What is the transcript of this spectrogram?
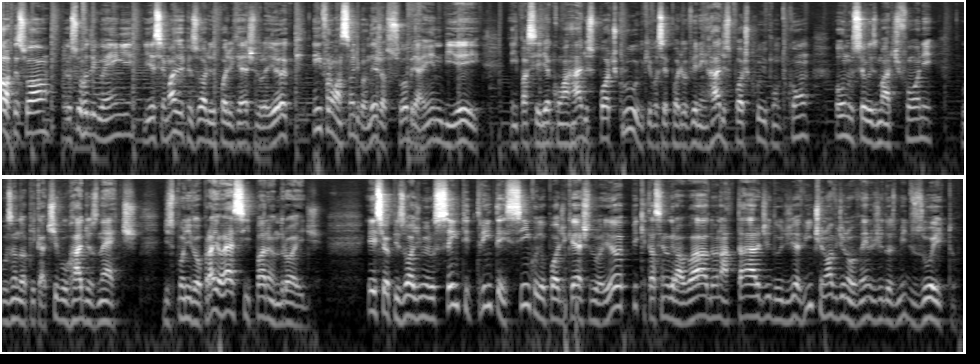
Fala pessoal, eu sou Rodrigo Eng e esse é mais um episódio do podcast do Layup, informação de bandeja sobre a NBA, em parceria com a Rádio Sport Clube, que você pode ouvir em radiosportclube.com ou no seu smartphone usando o aplicativo Radiosnet, disponível para iOS e para Android. Esse é o episódio número 135 do podcast do Layup, que está sendo gravado na tarde do dia 29 de novembro de 2018.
